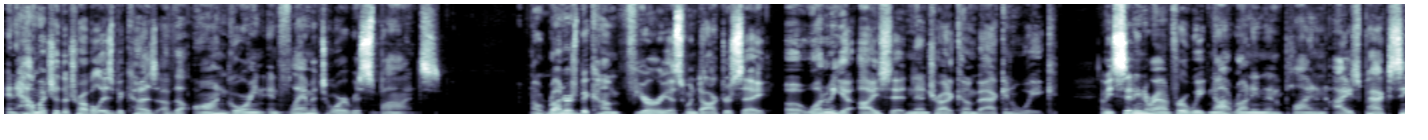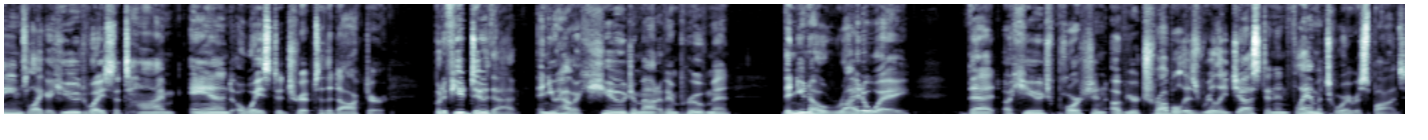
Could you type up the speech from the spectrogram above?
and how much of the trouble is because of the ongoing inflammatory response. Now, runners become furious when doctors say, uh, Why don't you ice it and then try to come back in a week? I mean, sitting around for a week not running and applying an ice pack seems like a huge waste of time and a wasted trip to the doctor. But if you do that and you have a huge amount of improvement, then you know right away that a huge portion of your trouble is really just an inflammatory response.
